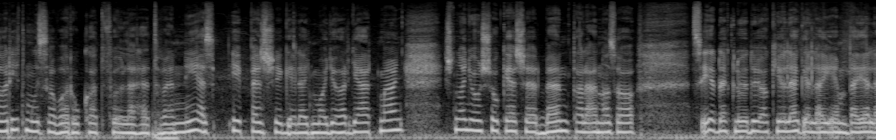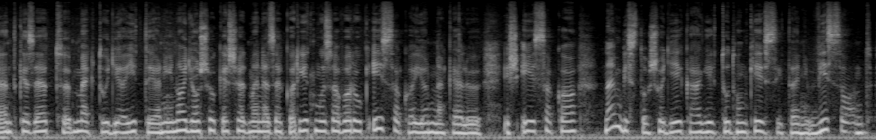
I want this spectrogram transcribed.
a ritmuszavarokat föl lehet venni, ez éppenséggel egy magyar gyártmány, és nagyon sok esetben talán az a, az érdeklődő, aki a legelején bejelentkezett, meg tudja ítélni. Nagyon sok esetben ezek a ritmuzavarok éjszaka jönnek elő, és éjszaka nem biztos, hogy EKG-t tudunk készíteni, viszont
